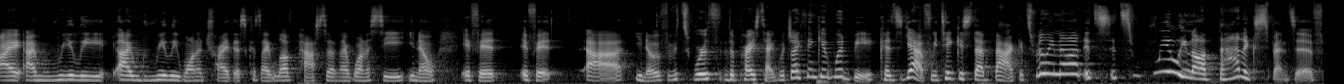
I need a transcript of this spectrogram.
I, I'm really, I would really want to try this because I love pasta and I want to see, you know, if it, if it uh, you know, if it's worth the price tag, which I think it would be, because yeah, if we take a step back, it's really not. It's it's really not that expensive.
